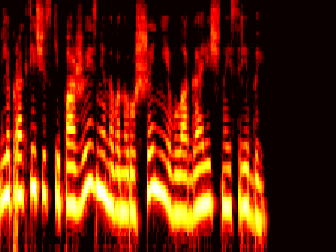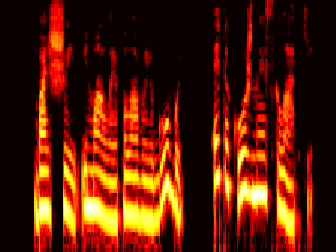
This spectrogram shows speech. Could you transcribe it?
для практически пожизненного нарушения влагалищной среды. Большие и малые половые губы — это кожные складки,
